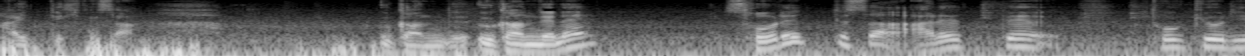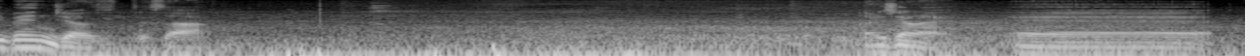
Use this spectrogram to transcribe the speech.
入ってきてさ浮かんで浮かんでねそれってさあれって東京リベンジャーズってさあれじゃない？えー、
